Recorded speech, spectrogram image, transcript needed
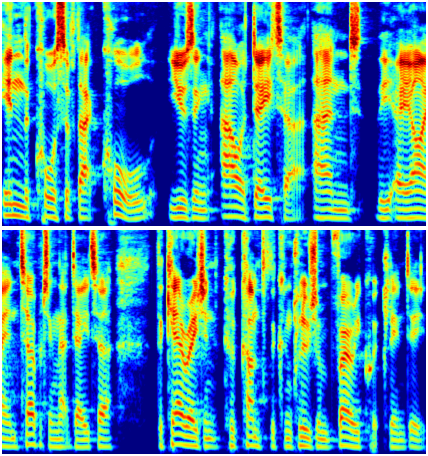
In the course of that call, using our data and the AI interpreting that data, the care agent could come to the conclusion very quickly indeed.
